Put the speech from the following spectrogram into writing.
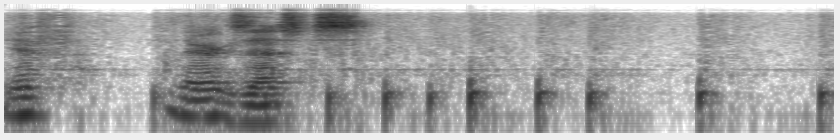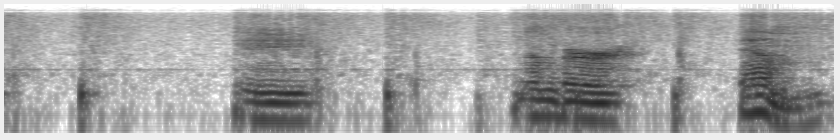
If there exists a number m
